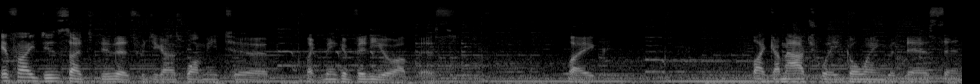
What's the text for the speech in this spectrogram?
if I do decide to do this, would you guys want me to, like, make a video of this? Like, like I'm actually going with this and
